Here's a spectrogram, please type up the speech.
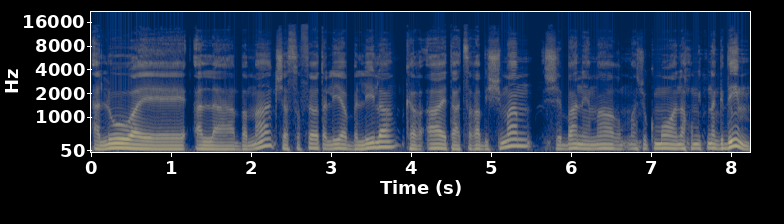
עלו אה, על הבמה כשהסופרת עליה בלילה קראה את ההצהרה בשמם, שבה נאמר משהו כמו, אנחנו מתנגדים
